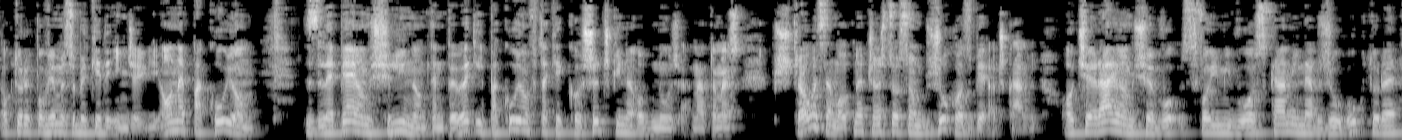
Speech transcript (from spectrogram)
o których powiemy sobie kiedy indziej. I one pakują, zlepiają śliną ten pyłek i pakują w takie koszyczki na odnóżach. Natomiast pszczoły samotne często są brzuchozbieraczkami. Ocierają się wło- swoimi włoskami na brzuchu, które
